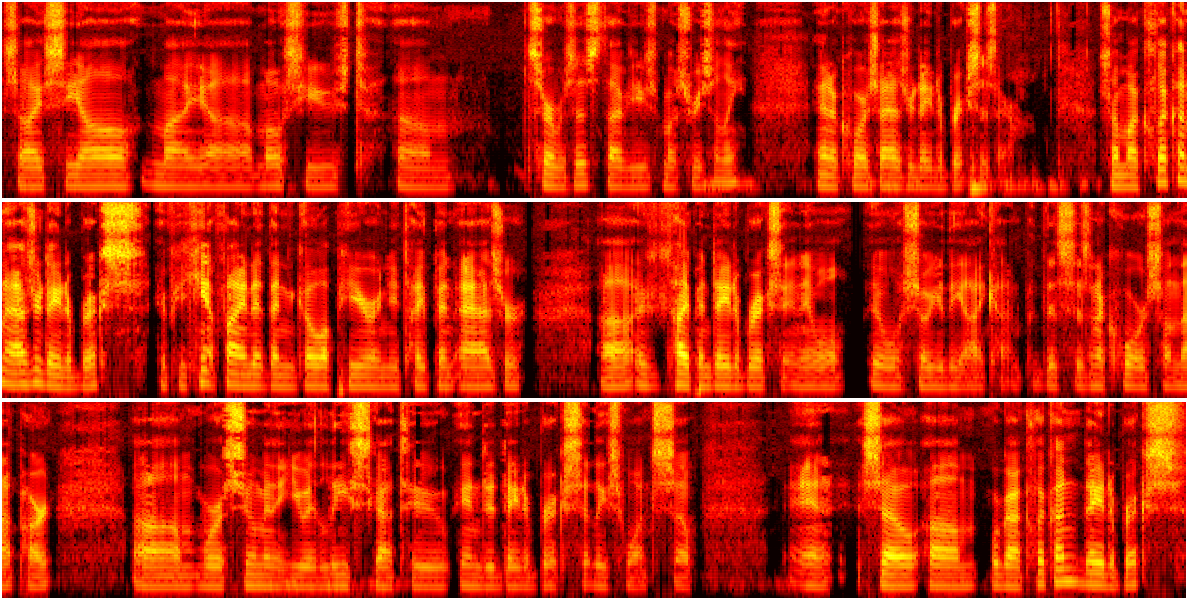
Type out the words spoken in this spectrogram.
So I see all my uh, most used um, services that I've used most recently. And of course, Azure Databricks is there. So I'm going to click on Azure Databricks. If you can't find it, then you go up here and you type in Azure, uh, type in Databricks, and it will it will show you the icon. But this isn't a course on that part. Um, we're assuming that you at least got to into Databricks at least once. So, and so um, we're going to click on Databricks.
